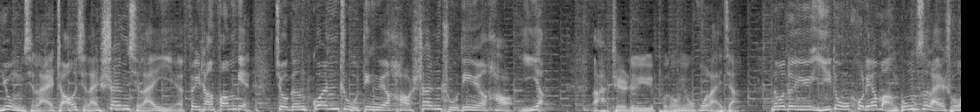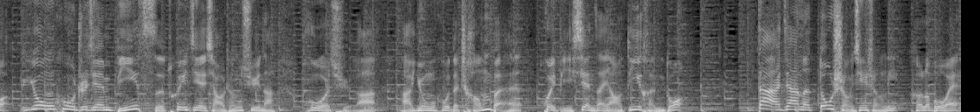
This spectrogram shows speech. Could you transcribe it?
用起来、找起来、删起来也非常方便，就跟关注订阅号、删除订阅号一样啊。这是对于普通用户来讲。那么对于移动互联网公司来说，用户之间彼此推荐小程序呢，获取了啊用户的成本会比现在要低很多，大家呢都省心省力，何乐不为？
